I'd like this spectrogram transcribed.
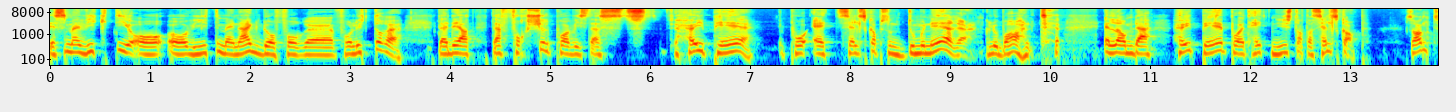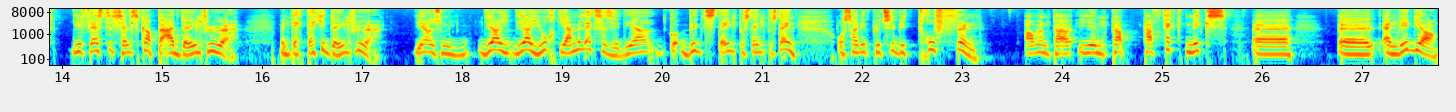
Det som er viktig å, å vite, mener jeg, da, for, eh, for, lyttere, det er det at det er forskjell på hvis det er høy PE på et selskap som dominerer globalt, eller om det er høy PE på et helt nystarta selskap. Sant? De fleste selskaper er døgnflue. Men dette er ikke døgnflue. De har, de, har, de har, gjort hjemmeleksa si. De har bygd stein på stein på stein. Og så har de plutselig blitt truffet per, i en per, perfekt miks. Uh, uh, Nvidia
